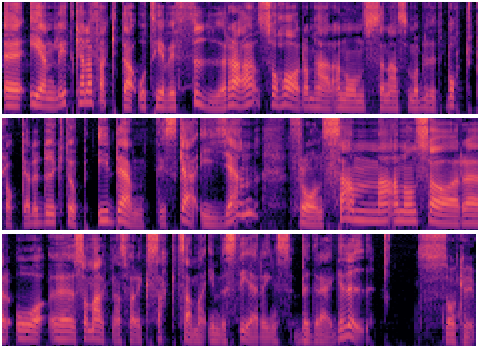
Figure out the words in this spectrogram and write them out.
eh, enligt Kalla fakta och TV4 så har de här annonserna som har blivit bortplockade dykt upp identiska igen från samma annonsörer och eh, som marknadsför exakt samma investeringsbedrägeri. Så, Okej,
